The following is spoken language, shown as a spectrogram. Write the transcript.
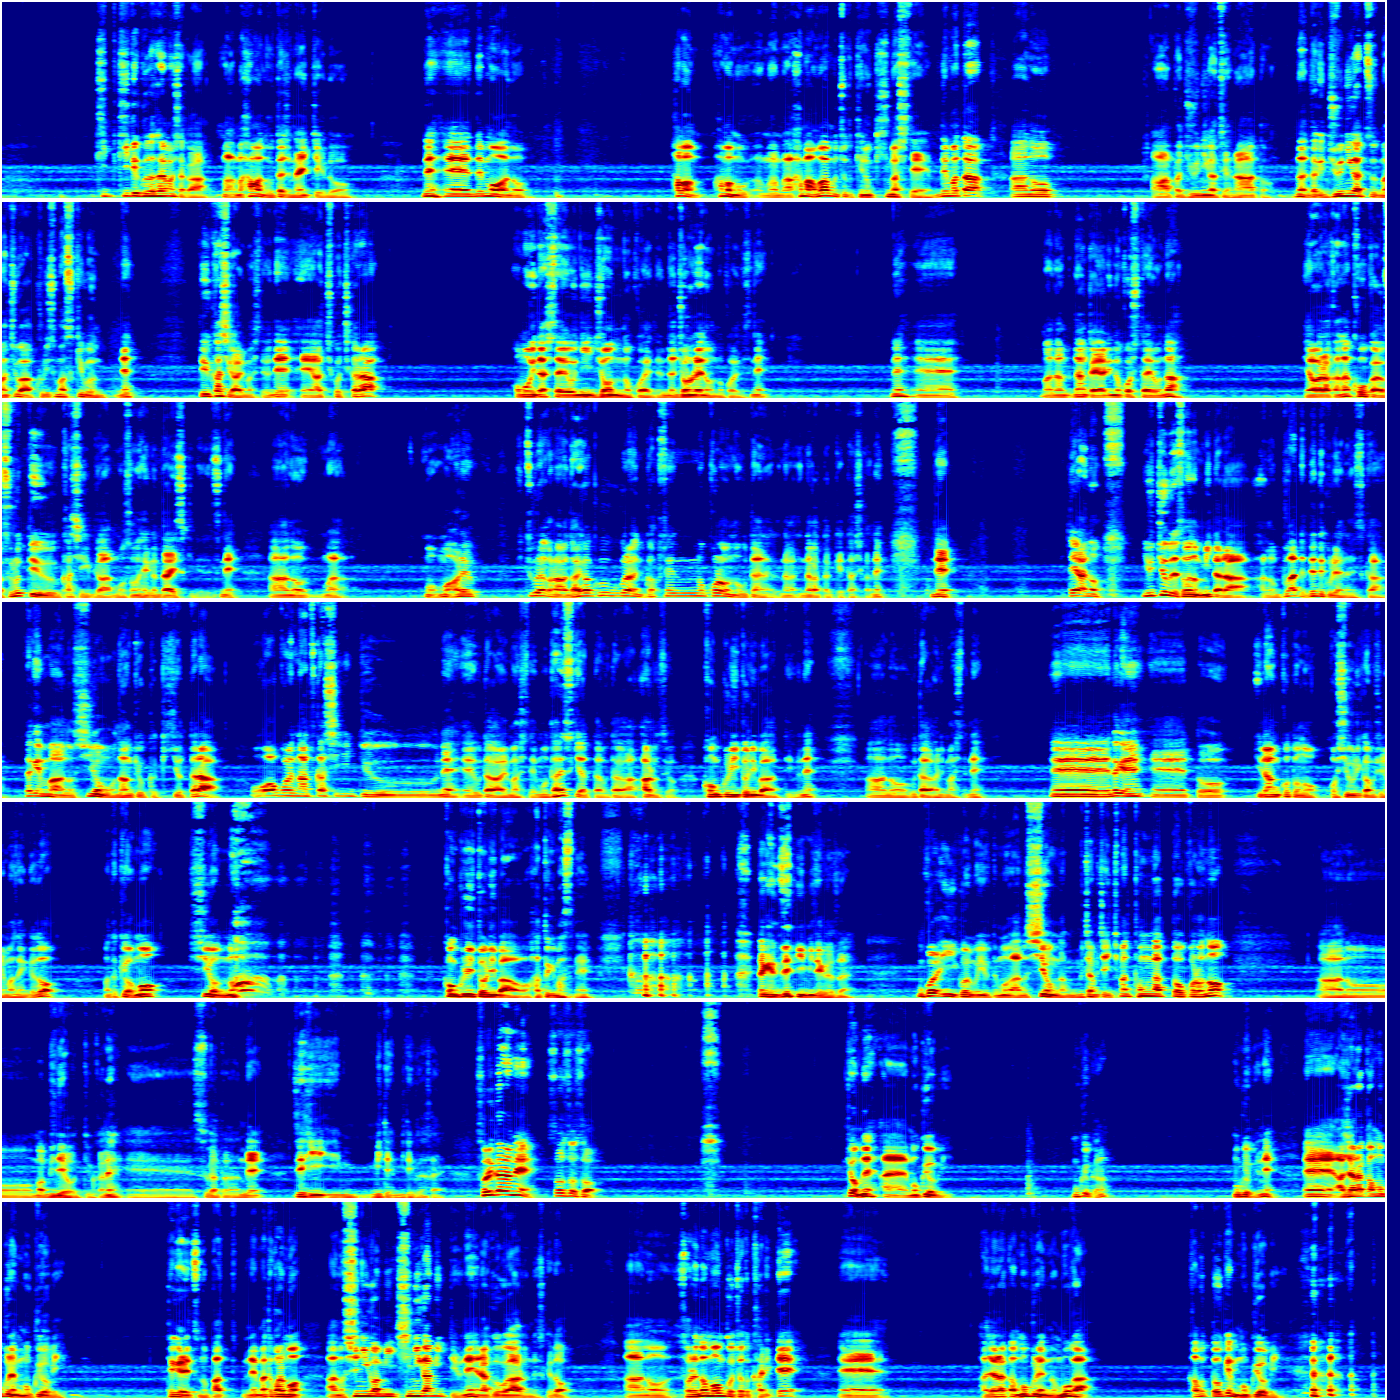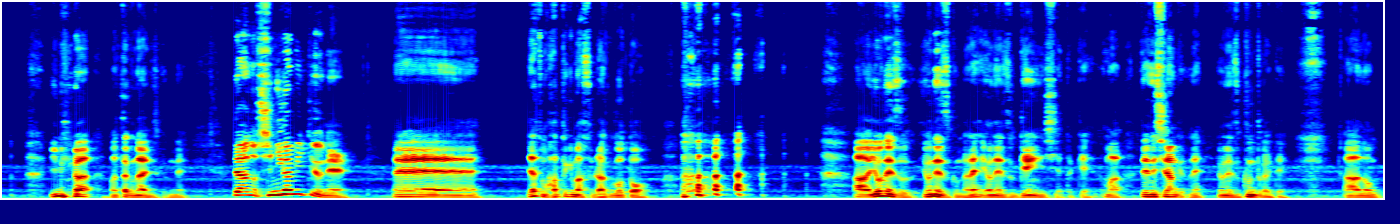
き聞いてくださいましたか？まあ、まあ、ハマの歌じゃないっちゃけど、ね、えー、でもあの、ハマ、ハマも、まあ、まあ、ハマはちょっと昨日聞きまして、で、また、あの、あやっぱ12月やなと。なだけど12月、街はクリスマス気分ね。っていう歌詞がありましたよ。で、えーあちこちから思い出したように、ジョンの声で、ジョン・レノンの声ですね。ね、えー、まあなん、なんかやり残したような、柔らかな後悔をするっていう歌詞が、もうその辺が大好きでですね。あの、まあ、もう、もうあれ、いつぐらいかな、大学ぐらい、学生の頃の歌やななかったっけ？確かね。で、で、あの、YouTube でそういうの見たら、あの、ブワって出てくるじゃないですか。だけど、まあ、あの、シオンを何曲か聴きよったら、おおこれ懐かしいっていうね、歌がありまして、もう大好きやった歌があるんですよ。コンクリートリバーっていうね、あの、歌がありましてね。えー、だけど、えーっと、いらんことの押し売りかもしれませんけど、また今日も、シオンの コンクリートリバーを貼っときますね。だけどぜひ見てください。これいい、これも言うて、もうあのシオンがむちゃむちゃ一番とんがった頃の、あのーまあ、ビデオっていうかね、えー姿なんで、ぜひ見てみてください。それからね、そうそうそう。今日もね、えー木曜日。木曜日かな？木曜日ね。えー、アジャラカ木蓮木曜日。テゲレツのパッてね、またこれも、あの、死神、死神っていうね、落語があるんですけど、あの、それの文句をちょっと借りて、えー、アジャラカ木蓮のもが、かぶっておけん木曜日。意味が全くないんですけどね。で、あの、死神っていうね、えー、やつも貼っときます、落語と。あ、米津、米津くんだね。米津玄師やったっけ？まあ、全然知らんけどね。米津くんとか言って。あの、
